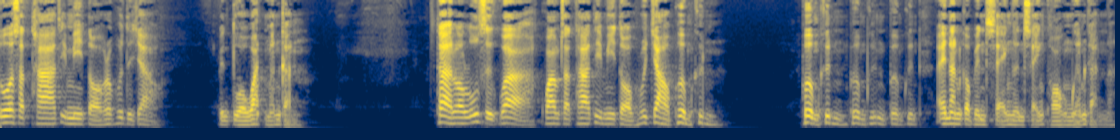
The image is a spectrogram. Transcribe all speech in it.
ตัวศรัทธาที่มีต่อพระพุทธเจ้า เป็นตัววัดเหมือนกัน ถ้าเรารู้สึกว่าความศรัทธาที่มีต่อพระพุทธเจ้าเพิ่มขึ้น เพิ่มขึ้น เพิ่มขึ้น เพิ่มขึ้น ไอ้นั่นก็เป็นแสงเงินแสงทองเหมือนกันนะ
